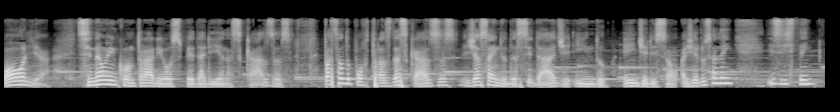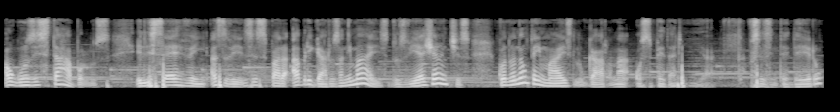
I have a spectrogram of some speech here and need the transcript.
Olha, se não encontrarem hospedaria nas casas, passando por trás das casas, já saindo da cidade, indo em direção a Jerusalém, existem alguns estábulos. Eles servem, às vezes, para abrigar os animais dos viajantes, quando não tem mais lugar na hospedaria. Vocês entenderam?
